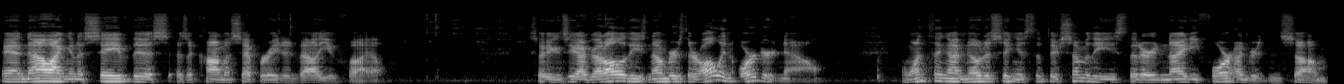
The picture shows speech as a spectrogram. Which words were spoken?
And now I'm going to save this as a comma separated value file. So you can see I've got all of these numbers. They're all in order now. one thing I'm noticing is that there's some of these that are 9400 and some,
